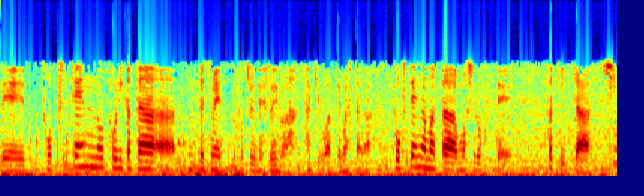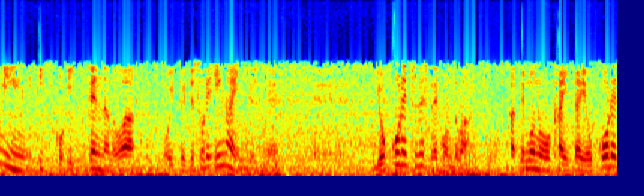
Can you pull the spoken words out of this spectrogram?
で得点の取り方の説明途中でそういえば さっき終わってましたが得点がまた面白くてさっき言った市民1個1点なのは置いといてそれ以外にですね、えー、横列ですね今度は。建物を書いた横列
